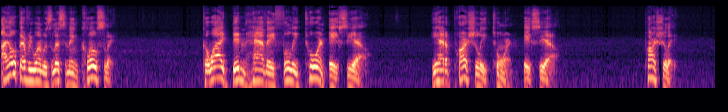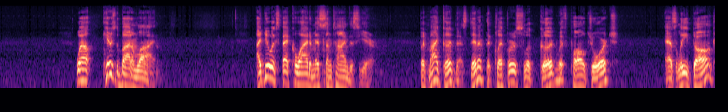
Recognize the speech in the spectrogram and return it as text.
I hope everyone was listening closely. Kawhi didn't have a fully torn ACL. He had a partially torn ACL. Partially. Well, here's the bottom line. I do expect Kawhi to miss some time this year. But my goodness, didn't the Clippers look good with Paul George? as lead dog.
